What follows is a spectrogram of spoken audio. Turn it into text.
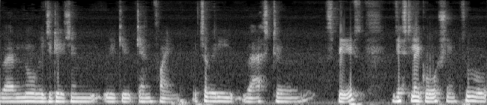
where no vegetation we can find. It's a very vast uh, space just like ocean. So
